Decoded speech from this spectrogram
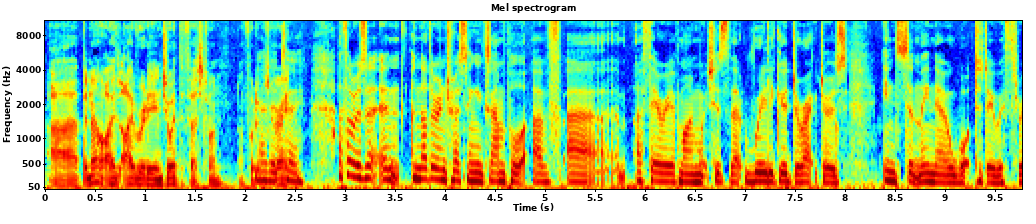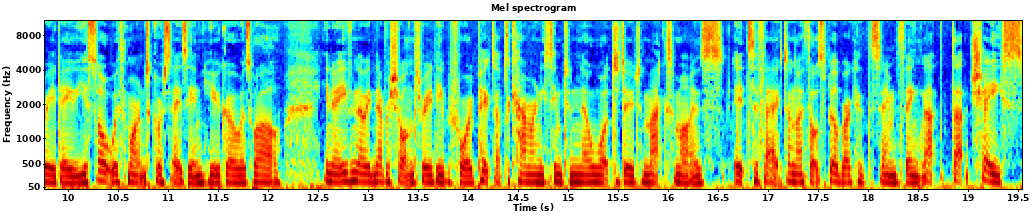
Uh, but no, I, I really enjoyed the first one. I thought it was did great. too. I thought it was an, another interesting example of uh, a theory of mine, which is that really good directors instantly know what to do with 3D. You saw it with Martin Scorsese and Hugo as well. You know, even though he'd never shot in 3D before, he picked up the camera and he seemed to know what to do to maximise its effect. And I thought Spielberg had the same thing. That that chase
